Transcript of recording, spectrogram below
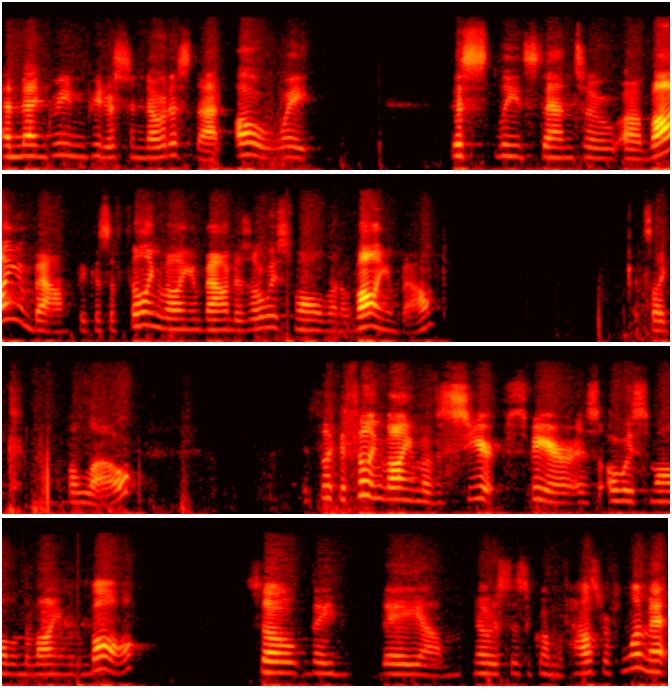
And then Greene and Petersen noticed that, oh, wait, this leads then to a volume bound because a filling volume bound is always smaller than a volume bound. It's like below. It's like the filling volume of a sphere is always smaller than the volume of the ball. So they, they um, noticed this Gromov-Hausdorff limit.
